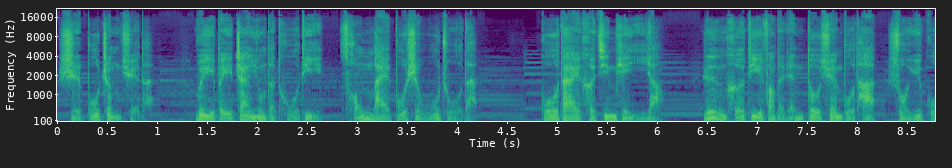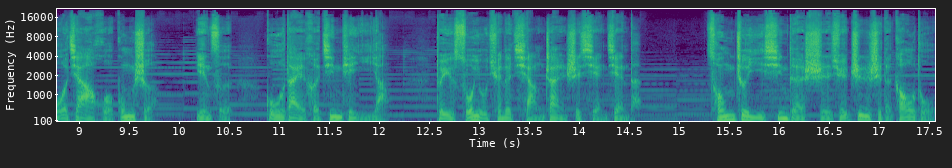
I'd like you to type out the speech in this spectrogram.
是不正确的。未被占用的土地从来不是无主的。古代和今天一样，任何地方的人都宣布它属于国家或公社，因此，古代和今天一样，对所有权的抢占是显见的。从这一新的史学知识的高度，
